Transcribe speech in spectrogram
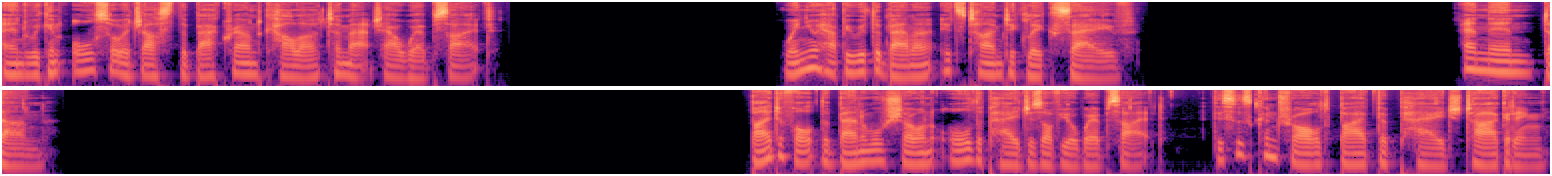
And we can also adjust the background color to match our website. When you're happy with the banner, it's time to click Save. And then Done. By default, the banner will show on all the pages of your website. This is controlled by the page targeting.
